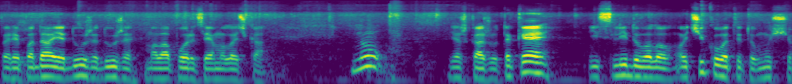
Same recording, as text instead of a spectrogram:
перепадає дуже-дуже мала порція молочка. Ну, я ж кажу, таке і слідувало очікувати, тому що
